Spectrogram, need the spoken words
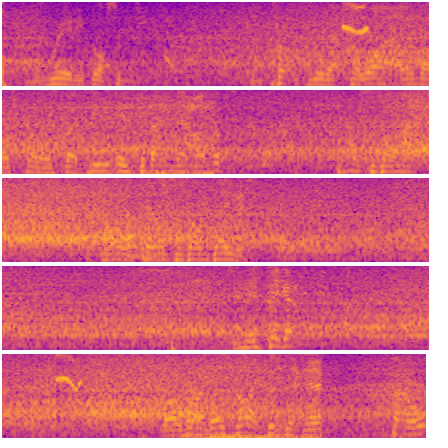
And really blossomed. He's been threatened to do that for a while in Welsh colours, but he is the man now. Pounces on that. Marler pounces on Davies. So here's Biggar. Well done. those nights, isn't it? Yeah. Farrell.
